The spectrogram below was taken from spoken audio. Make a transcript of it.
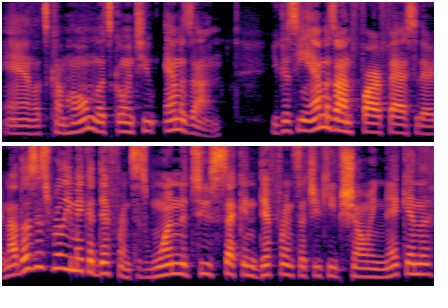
And let's come home. Let's go into Amazon. You can see Amazon far faster there. Now, does this really make a difference? This one to two second difference that you keep showing, Nick? And the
